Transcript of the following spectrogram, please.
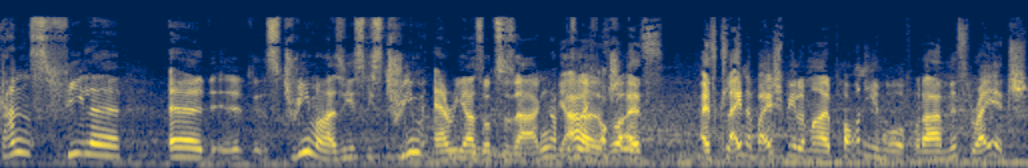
ganz viele äh, Streamer, also hier ist die Stream-Area sozusagen. Habt Ja, vielleicht auch so schon, als, als kleine Beispiele mal Pornyhof oder Miss Rage.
